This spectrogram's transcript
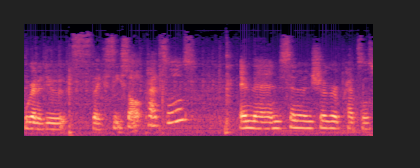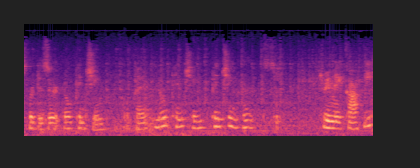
We're gonna do like sea salt pretzels, and then cinnamon sugar pretzels for dessert. No pinching, okay? No pinching. Pinching hurts. Should we make coffee?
